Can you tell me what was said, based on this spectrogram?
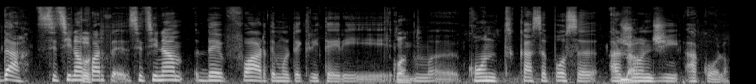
Da, se țineau Tot. foarte, se ținea de foarte multe criterii Cont. m- cont ca să poți să ajungi da. acolo.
